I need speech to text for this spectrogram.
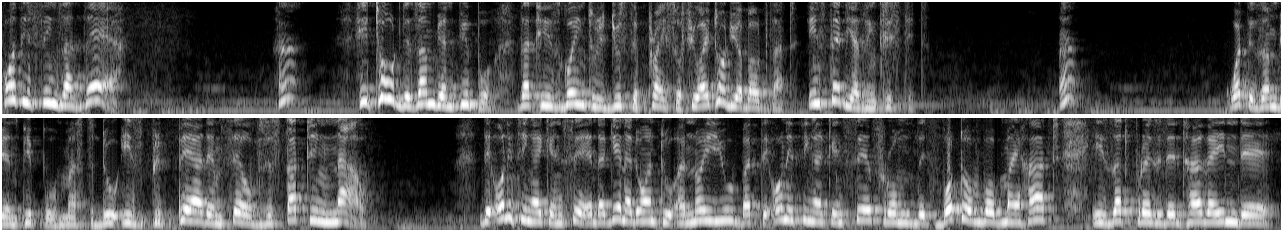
All these things are there. He told the Zambian people that he's going to reduce the price of fuel. I told you about that. Instead, he has increased it. Huh? What the Zambian people must do is prepare themselves starting now. The only thing I can say, and again, I don't want to annoy you, but the only thing I can say from the bottom of my heart is that President Hakainde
